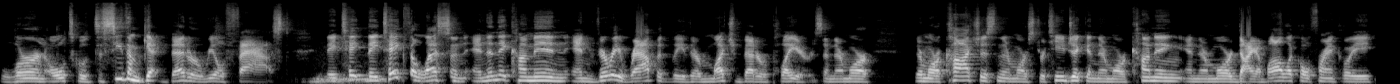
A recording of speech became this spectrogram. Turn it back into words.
learn old school to see them get better real fast they take they take the lesson and then they come in and very rapidly they're much better players and they're more they're more cautious and they're more strategic and they're more cunning and they're more diabolical frankly.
